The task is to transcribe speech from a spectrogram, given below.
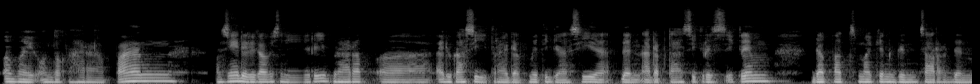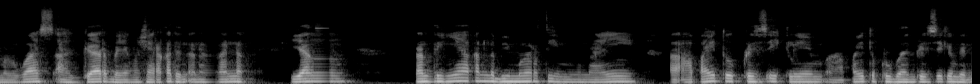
Oh, baik, untuk harapan pastinya dari kami sendiri berharap uh, edukasi terhadap mitigasi dan adaptasi krisis iklim dapat semakin gencar dan meluas agar banyak masyarakat dan anak-anak yang nantinya akan lebih mengerti mengenai uh, apa itu krisis iklim, apa itu perubahan krisis iklim dan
